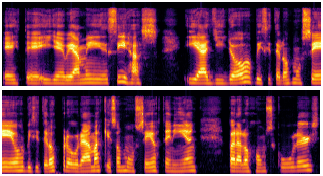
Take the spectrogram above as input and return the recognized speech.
Este, y llevé a mis hijas y allí yo visité los museos, visité los programas que esos museos tenían para los homeschoolers.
